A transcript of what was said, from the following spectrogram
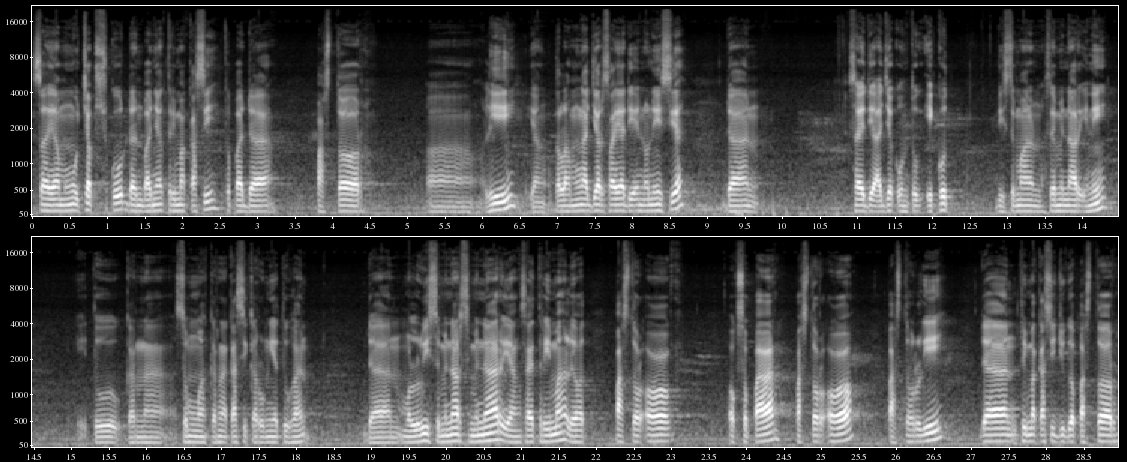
saya mengucap syukur dan banyak terima kasih kepada Pastor uh, Lee yang telah mengajar saya di Indonesia dan saya diajak untuk ikut di seminar ini itu karena semua karena kasih karunia Tuhan dan melalui seminar-seminar yang saya terima lewat Pastor Ok, Oksopar, Pastor O, Pastor Lee dan terima kasih juga Pastor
